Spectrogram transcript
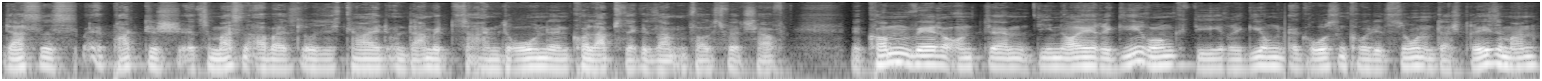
dass es äh, praktisch äh, zu Massenarbeitslosigkeit und damit zu einem drohenden Kollaps der gesamten Volkswirtschaft gekommen wäre. Und ähm, die neue Regierung, die Regierung der Großen Koalition unter Stresemann,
